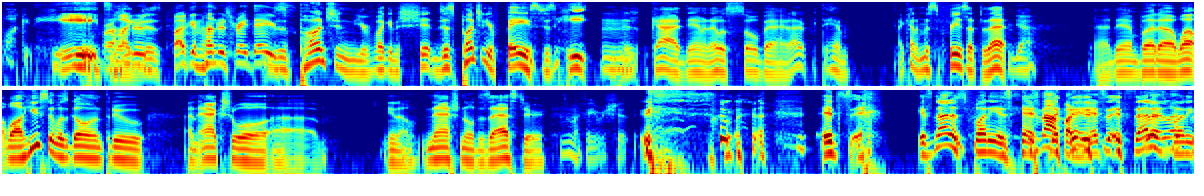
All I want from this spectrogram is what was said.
fucking heat. Like just fucking 100 straight days. just punching your fucking shit. Just punching your face, just heat. Mm-hmm. Just- God damn it, that was so bad. I damn. I kind of missed the freeze after that. yeah. God damn. But uh, while while Houston was going through an actual uh, you know, national disaster, This is my favorite shit. it's it's not as funny as It's not funny. It's, It's- not let- as funny.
